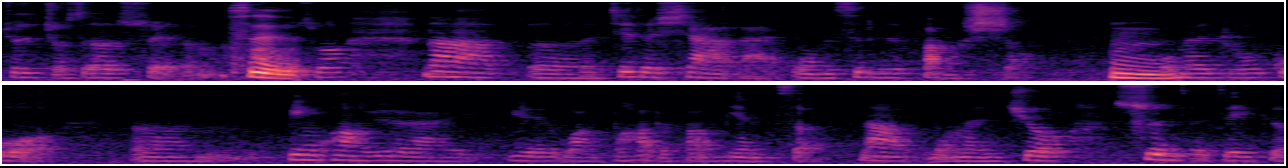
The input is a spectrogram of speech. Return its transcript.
就是九十二岁了嘛。”是。我说：“那呃，接着下来，我们是不是放手？”嗯，我们如果嗯病况越来越往不好的方面走，那我们就顺着这个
